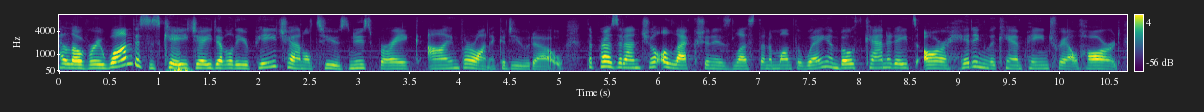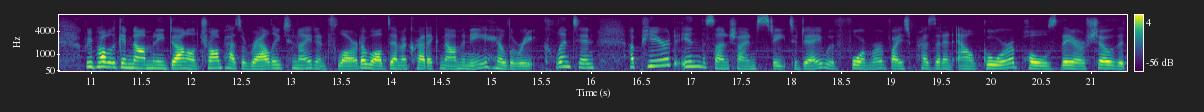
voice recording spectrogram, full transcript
Hello everyone, this is KJWP Channel 2's News Break. I'm Veronica Dudo. The presidential election is less than a month away and both candidates are hitting the campaign trail hard. Republican nominee Donald Trump has a rally tonight in Florida while Democratic nominee Hillary Clinton appeared in the Sunshine State today with former Vice President Al Gore. Polls there show the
